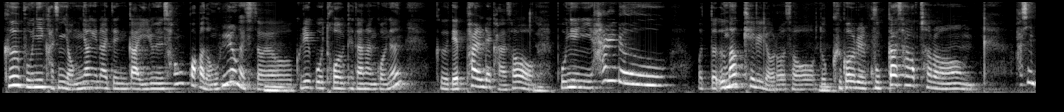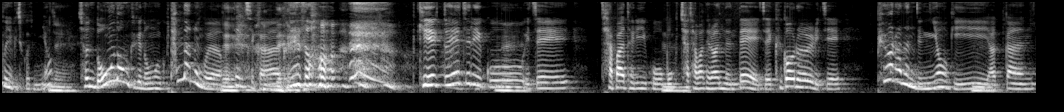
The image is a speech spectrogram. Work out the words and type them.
그 분이 가진 역량이라든가 이룬 성과가 너무 훌륭했어요. 음. 그리고 더 대단한 거는 그 네팔에 가서 네. 본인이 한류 어떤 음악회를 열어서 또 음. 그거를 국가 사업처럼 하신 분이 계시거든요. 네. 전 너무너무 그게 너무 탐나는 거예요, 네. 콘텐츠가. 네. 그래서 기획도 해드리고, 네. 이제 잡아드리고, 음. 목차 잡아드렸는데, 이제 그거를 이제 표현하는 능력이 음. 약간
